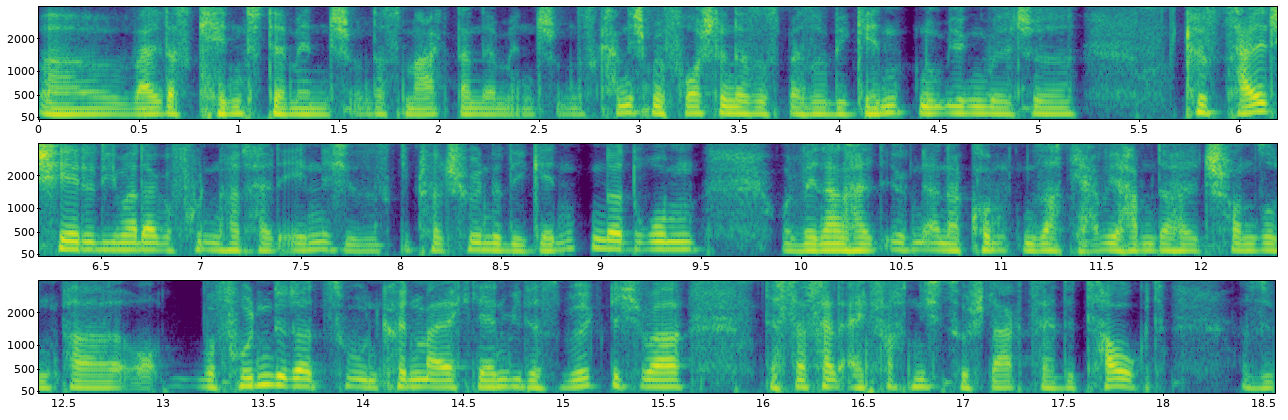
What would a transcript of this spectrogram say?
äh, weil das kennt der Mensch und das mag dann der Mensch. Und das kann ich mir vorstellen, dass es bei so Legenden um irgendwelche Kristallschädel, die man da gefunden hat, halt ähnlich ist. Es gibt halt schöne Legenden da drum und wenn dann halt irgendeiner kommt und sagt, ja, wir haben da halt schon so ein paar Befunde dazu und können mal erklären, wie das wirklich war, dass das halt einfach nicht zur Schlagzeile taugt. Also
